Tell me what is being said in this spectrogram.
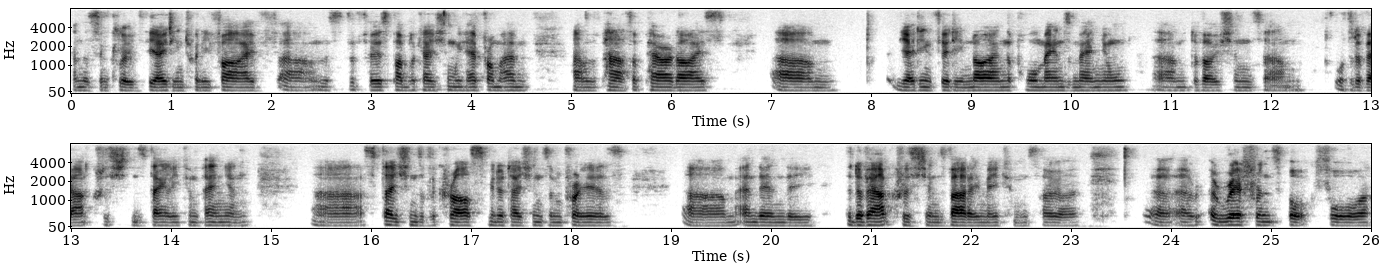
And this includes the 1825, um, this is the first publication we have from him, um, The Path of Paradise, um, the 1839, The Poor Man's Manual, um, Devotions, um, or The Devout Christian's Daily Companion, uh, Stations of the Cross, Meditations and Prayers, um, and then the, the Devout Christian's Vade Mecum, so a, a, a, reference book for,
